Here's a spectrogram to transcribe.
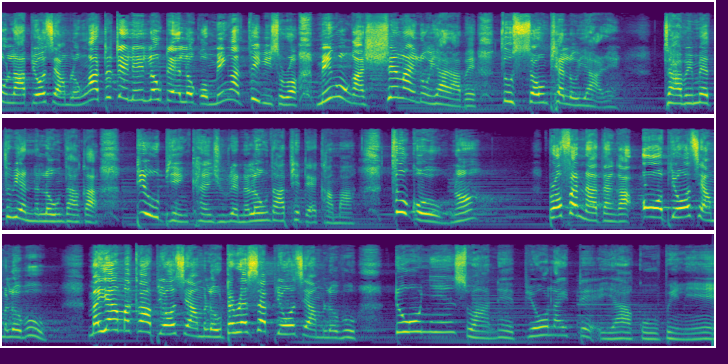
ကိုလာပြောကြမလို့ငါတက်တိတ်လေးလှုပ်တဲ့အလုပ်ကိုမင်းကသိပြီဆိုတော့မင်းကငါရှင်းလိုက်လို့ရတာပဲ तू ဆုံးဖြတ်လို့ရတယ်ဒါပေမဲ့သူ့ရဲ့နှလုံးသားကပြုတ်ပြင်ခံယူတဲ့နှလုံးသားဖြစ်တဲ့အခါမှာသူ့ကိုနော် prophet နာသန်ကအော်ပြောကြမလို့ဘူးမယမကပြောကြမလို့တရဆက်ပြောကြမလို့ဘူးတူးညင်းစွာနဲ့ပြောလိုက်တဲ့အရာကိုပင်လင်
